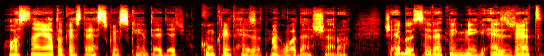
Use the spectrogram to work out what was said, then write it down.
használjátok ezt eszközként egy-egy konkrét helyzet megoldására. És ebből szeretnék még ezret,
